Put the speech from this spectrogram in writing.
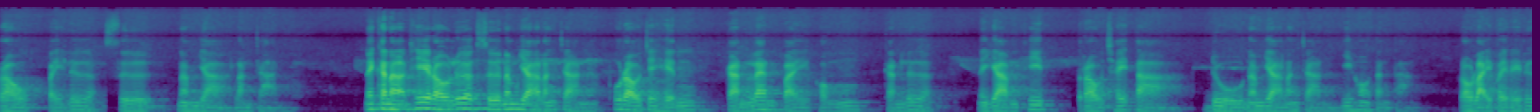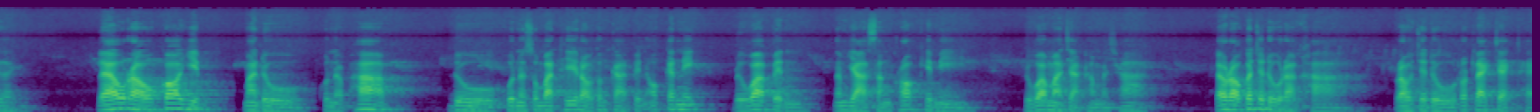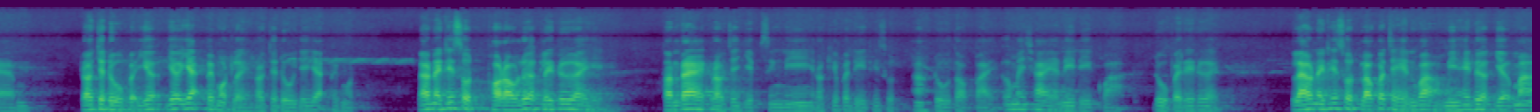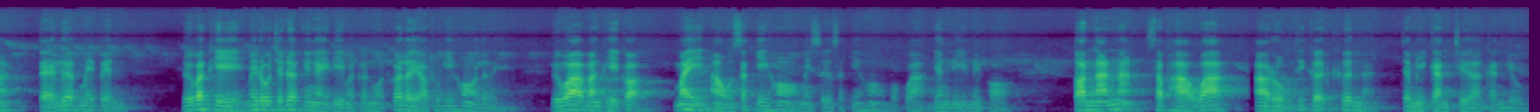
เราไปเลือกซื้อน้ำยาล้างจาน ในขณะที่เราเลือกซื้อน้ำยาล้างจานนะพวกเราจะเห็นการแล่นไปของการเลือก ในยามที่เราใช้ตาดูน้ำยาล้างจานยี่ห้อต่างๆ เราไหลไปเรื่อยๆ แล้วเราก็หยิบมาดู คุณภาพ ดูคุณสมบัติที่เราต้องการเป็นออร์แกนิก หรือว่าเป็นน้ำยาสังเคราะห์เคมี หรือว่ามาจากธรรมชาติ แล้วเราก็จะดูราคา เราจะดูลดแลกแจกแถม เราจะดูไปเยอะเยอะแยะไปหมดเลย เราจะดูเยอะแยะไปหมด แล้วในที่สุดพอเราเลือกเรื่อยๆ ตอนแรกเราจะหยิบสิ่งนี้ เราคิดว่าดีที่สุดอะดูต่อไป เออไม่ใช่อันนี้ดีกว่า ดูไปเรื่อยๆแล้วในที่สุดเราก็จะเห็นว่ามีให้เลือกเยอะมาก แต่เลือกไม่เป็น รือบางทีไม่รู้จะเลือกยังไงดีมันก็หมดก็เลยเอาทุกยี่ห้อเลย หรือว่าบางทีก็ไม่เอาสักยี่ห้อ ไม่ซื้อสักยี่ห้อ บอกว่ายังดีไม่พอ ตอนนั้นน่ะสภาวะอารมณ์ที่เกิดขึ้นน่ะจะมีการเจือกันอยู่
